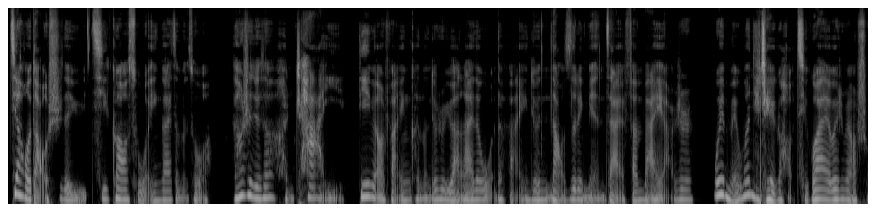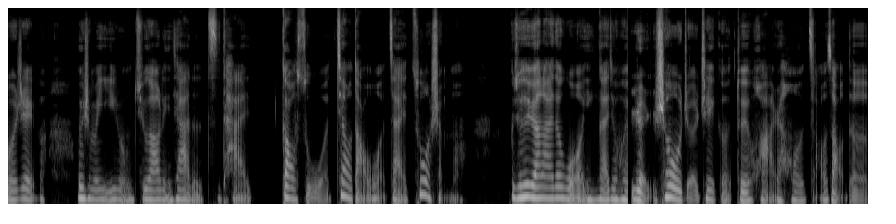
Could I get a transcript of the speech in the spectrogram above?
教导式的语气告诉我应该怎么做。当时觉得很诧异，第一秒反应可能就是原来的我的反应，就脑子里面在翻白眼，就是。我也没问你这个，好奇怪，为什么要说这个？为什么以一种居高临下的姿态告诉我、教导我在做什么？我觉得原来的我应该就会忍受着这个对话，然后早早的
